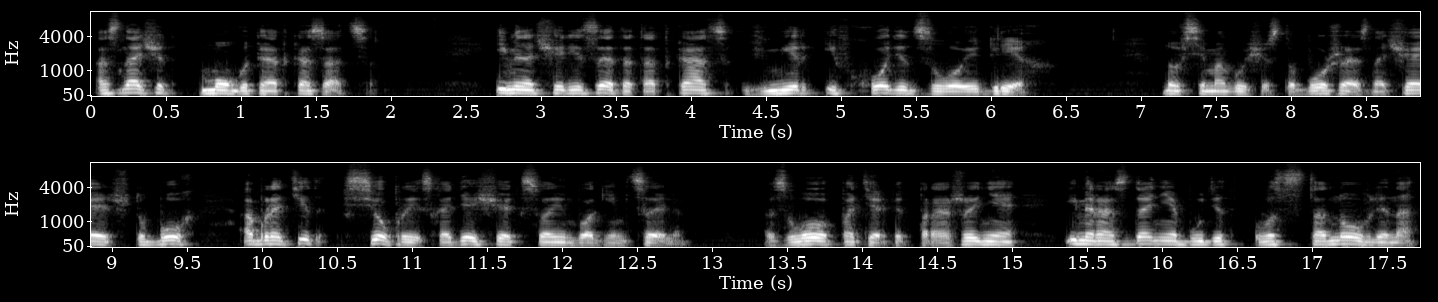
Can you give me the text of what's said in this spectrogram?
а значит, могут и отказаться. Именно через этот отказ в мир и входит зло и грех. Но всемогущество Божие означает, что Бог обратит все происходящее к своим благим целям. Зло потерпит поражение, и мироздание будет восстановлено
